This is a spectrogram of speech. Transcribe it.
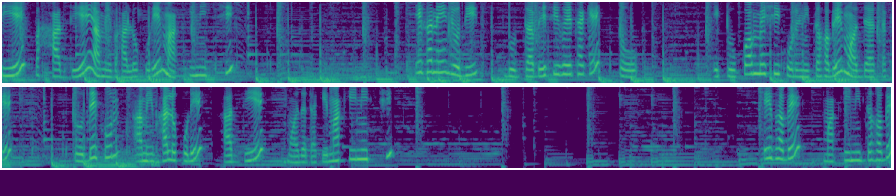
দিয়ে হাত দিয়ে আমি ভালো করে মাখিয়ে নিচ্ছি। এখানে যদি দুধটা বেশি হয়ে থাকে তো একটু কম বেশি করে নিতে হবে ময়দাটাকে। তো দেখুন, আমি ভালো করে হাত দিয়ে ময়দাটাকে মাখিয়ে নিচ্ছি। এইভাবে মাখিয়ে নিতে হবে।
